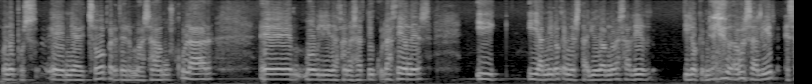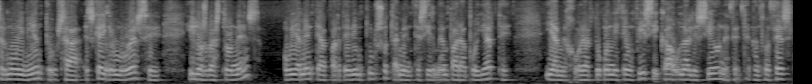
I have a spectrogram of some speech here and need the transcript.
bueno pues eh, me ha hecho perder masa muscular, eh, movilidad en las articulaciones y, y a mí lo que me está ayudando a salir y lo que me ha ayudado a salir es el movimiento, o sea, es que hay que moverse y los bastones, obviamente aparte de impulso, también te sirven para apoyarte y a mejorar tu condición física, una lesión, etcétera. Entonces,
